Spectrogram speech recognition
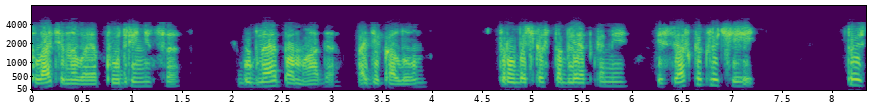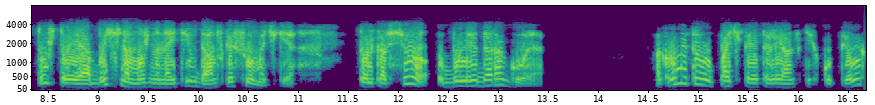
платиновая пудреница, губная помада, одеколон, трубочка с таблетками и связка ключей. То есть то, что и обычно можно найти в дамской сумочке, только все более дорогое. А кроме того, пачка итальянских купюр,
